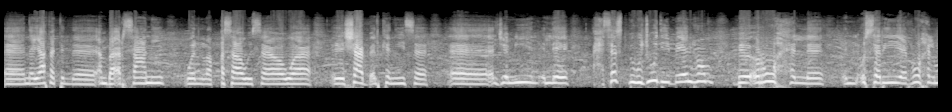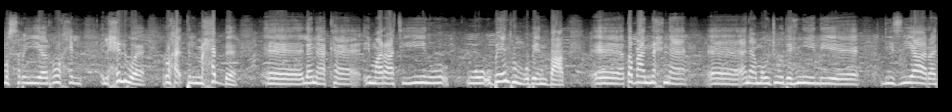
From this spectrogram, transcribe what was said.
آه، نيافة الأنبا أرساني والقساوسة وشعب الكنيسة آه، الجميل اللي حسست بوجودي بينهم بروح ال- الأسرية الروح المصرية الروح ال- الحلوة روح المحبة لنا كإماراتيين وبينهم وبين بعض. طبعا نحن أنا موجودة هني لزيارة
